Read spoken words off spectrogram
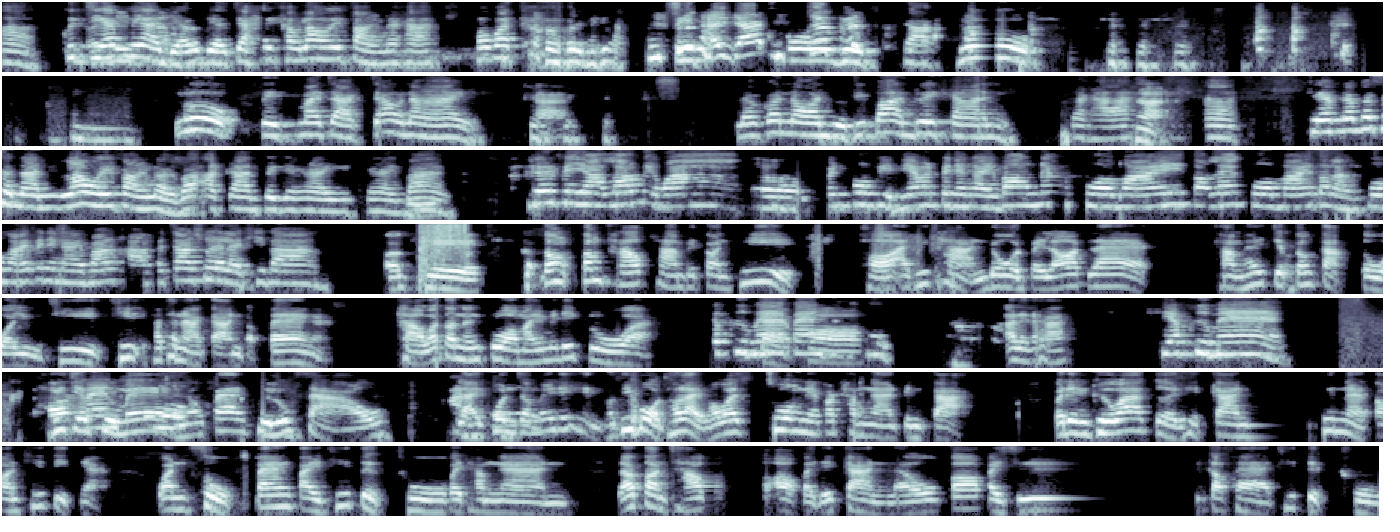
อ่าคุณเจี๊ยบเนี่ยเดี๋ยวเดี๋ยวจะให้เขาเล่าให้ฟังนะคะ เพราะว่าเธอเนี่ยติดโควิดจากลูก ลูกติดมาจากเจ้านายแล้วก็นอนอยู่ที่บ้านด้วยกันนะคะอ่าเจี๊ยบน้ำพัชนันเล่าให้ฟังหน่อยว่าอาการเป็นยังไงยังไงบ้างเพื่อนพยานเล่าหน่อยว่าเออเป็นโควิดเนี่ยมันเป็นยังไงบ้างน่ากลัวไหมตอนแรกกลัวไหมตอนหลังกลัวไหมเป็นยังไงบ้างคะพระเจ้าช่วยอะไรพี่บ้าง โอเค ต้องต้องเท้าความไปตอนที่ขออธิษฐานโดนไปรอบแรกทำให้เจ็บต้องกักตัวอยู่ที่ที่พัฒนาการกับแป้งอะ ถามว่าตอนนั้นกลัวไหมไม่ได้กลัว ก็คือแม่แป้งอะไรนะคะเทียบคือแม่พี่เจี๊ยบคือแม่น้องแป้งคือลูกสาว หลายคนจะไม่ได้เห็นเขาที่โบสถ์เท่าไหร่เพราะว่าช่วงเนี้ยเขาทางานเป็นกะ ประเด็นคือว่าเกิดเหตุการณ์ขึ้นน่ะตอนที่ติดเนี่ย วันศุกร์แป้งไปที่ตึกทูไปทำงาน แล้วตอนเช้า ออกไปด้วยกัน แล้วก็ไปซื้อกาแฟที่ตึกทู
